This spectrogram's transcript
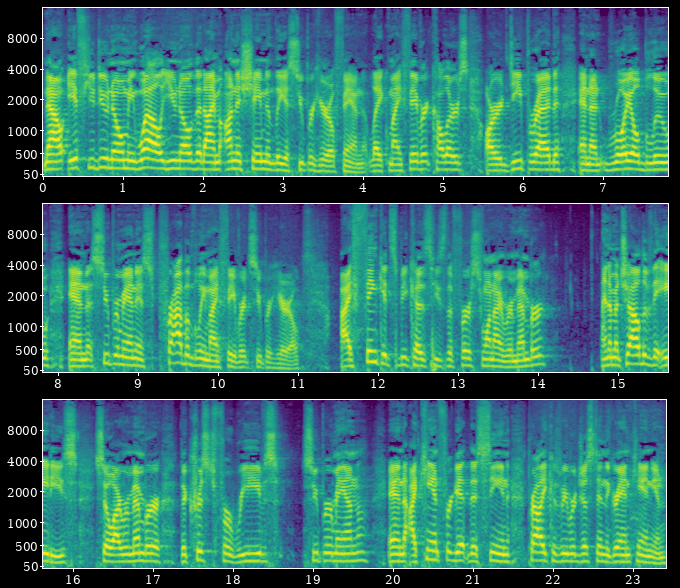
Now, if you do know me well, you know that I'm unashamedly a superhero fan. Like, my favorite colors are deep red and a royal blue, and Superman is probably my favorite superhero. I think it's because he's the first one I remember. And I'm a child of the 80s, so I remember the Christopher Reeves Superman. And I can't forget this scene, probably because we were just in the Grand Canyon.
